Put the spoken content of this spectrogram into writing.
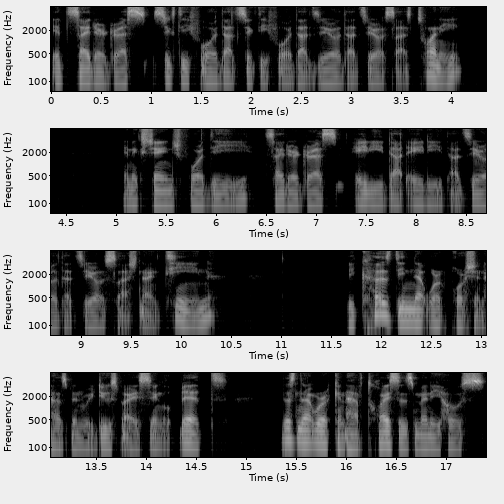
its CIDR address 64.64.0.0/20 in exchange for the CIDR address 80.80.0.0/19. Because the network portion has been reduced by a single bit, this network can have twice as many hosts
